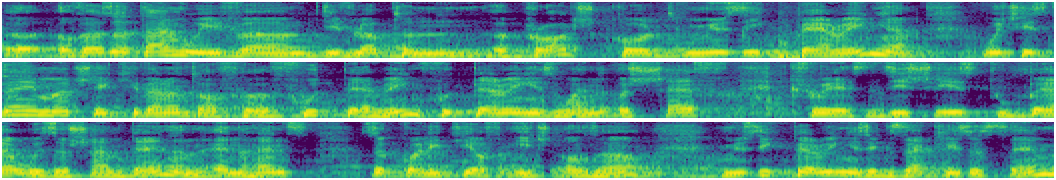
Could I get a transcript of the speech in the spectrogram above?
Uh, over the time, we've um, developed an approach called music pairing, which is very much equivalent of uh, food pairing. Food pairing is when a chef creates dishes to pair with the champagne and enhance the quality of each other. Music pairing is exactly the same.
